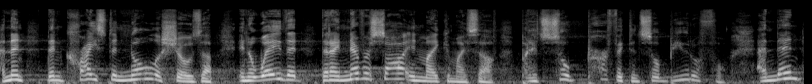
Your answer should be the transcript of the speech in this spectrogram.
And then, then Christ and Nola shows up in a way that, that I never saw in Mike and myself, but it's so perfect and so beautiful. And then,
